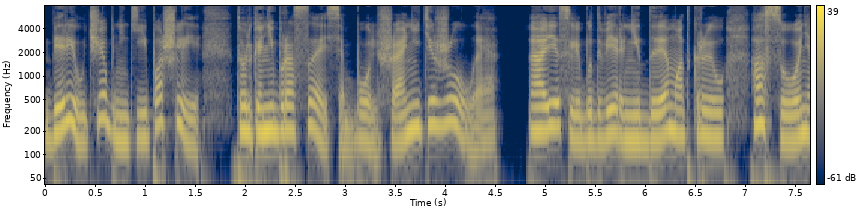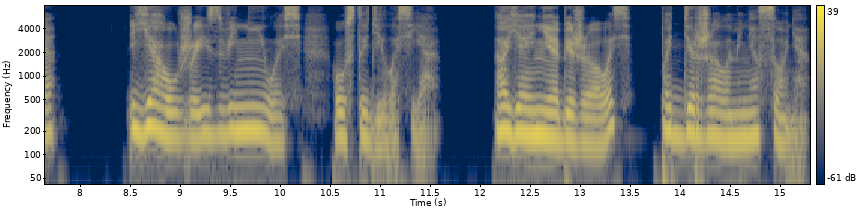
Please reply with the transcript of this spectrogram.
Бери учебники и пошли. Только не бросайся больше, они тяжелые. А если бы дверь не Дэм открыл, а Соня?» «Я уже извинилась», — устыдилась я. «А я и не обижалась», — поддержала меня Соня.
